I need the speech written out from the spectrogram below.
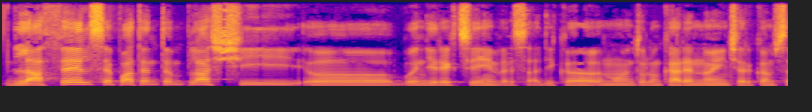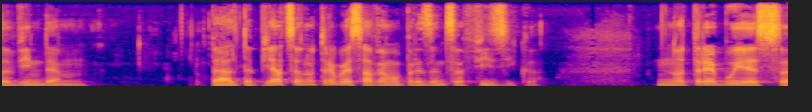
la fel se poate întâmpla și uh, în direcție inversă, adică în momentul în care noi încercăm să vindem pe altă piață, nu trebuie să avem o prezență fizică nu trebuie să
